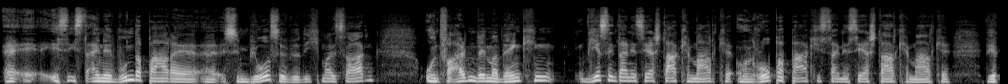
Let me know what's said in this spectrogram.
äh, es ist eine wunderbare äh, Symbiose, würde ich mal sagen. Und vor allem, wenn wir denken, wir sind eine sehr starke Marke, Europa Park ist eine sehr starke Marke. Wir,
